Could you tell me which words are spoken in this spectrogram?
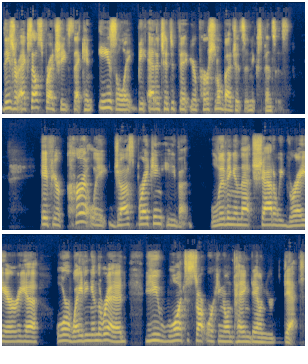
These are Excel spreadsheets that can easily be edited to fit your personal budgets and expenses. If you're currently just breaking even, living in that shadowy gray area, or waiting in the red, you want to start working on paying down your debt.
